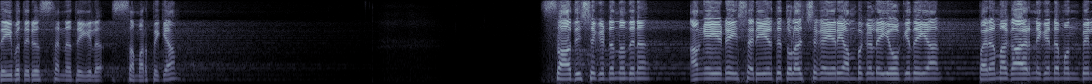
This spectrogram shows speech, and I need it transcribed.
ദൈവ തിരുസന്നതിയിൽ സമർപ്പിക്കാം. സാധിച്ചു കിട്ടുന്നതിന് അങ്ങയുടെ ഈ ശരീരത്തിൽ തുളച്ചു കയറി അമ്പുകളുടെ യോഗ്യതയാൽ പരമകാരുണികന്റെ മുൻപിൽ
